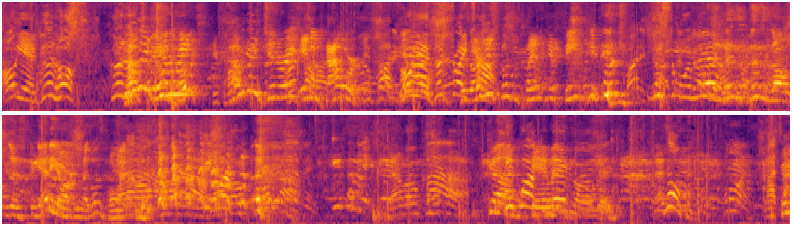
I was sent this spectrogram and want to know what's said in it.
Oh yeah, good hook. Good How hook. Do they generate? How do they generate any power? Oh yeah, good straight Because aren't you supposed to plant with your feet when you punch? Use some more Yeah, this, is- this is all just spaghetti arms at this point. Down low, come up high. God Keep working, damn it. baby. No. Go,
